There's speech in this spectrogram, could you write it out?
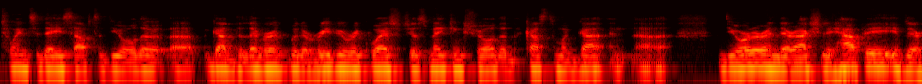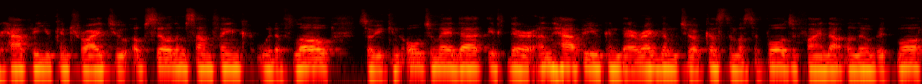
20 days after the order uh, got delivered with a review request just making sure that the customer got uh, the order and they're actually happy. If they're happy you can try to upsell them something with a flow. So you can automate that. If they're unhappy you can direct them to a customer support to find out a little bit more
